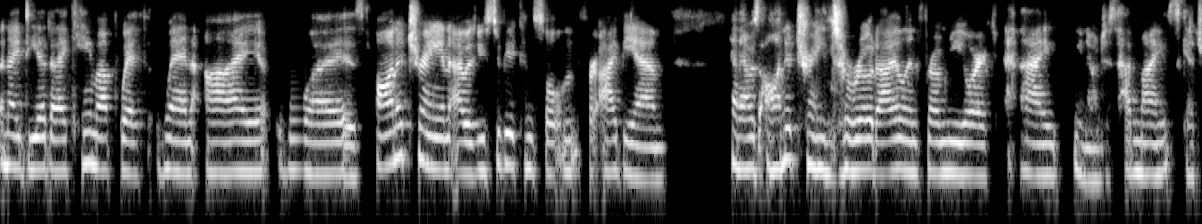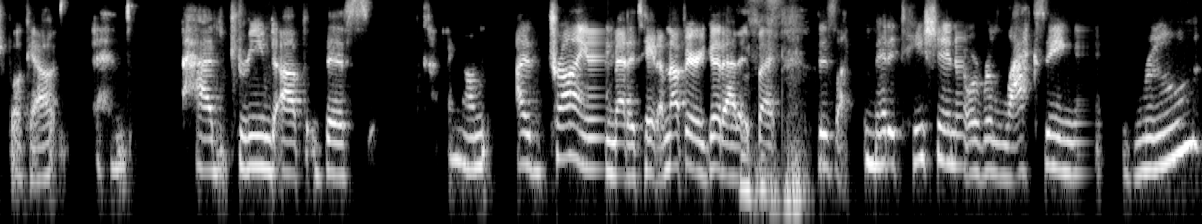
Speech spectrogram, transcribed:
an idea that I came up with when I was on a train. I was used to be a consultant for IBM and I was on a train to Rhode Island from New York and I, you know, just had my sketchbook out and had dreamed up this you know, I try and meditate. I'm not very good at it, but this like meditation or relaxing room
